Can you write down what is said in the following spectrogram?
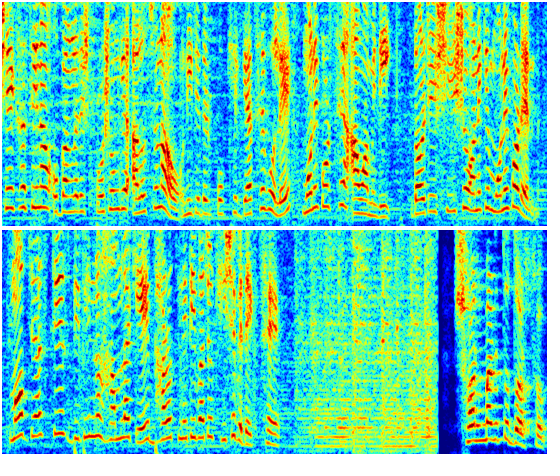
শেখ হাসিনা ও বাংলাদেশ প্রসঙ্গে আলোচনাও নিজেদের পক্ষে গেছে বলে মনে করছে আওয়ামী লীগ। দলটির শীর্ষ অনেকে মনে করেন, মব জাস্টিস বিভিন্ন হামলাকে ভারত নেতিবাচক হিসেবে দেখছে। সম্মানিত দর্শক,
